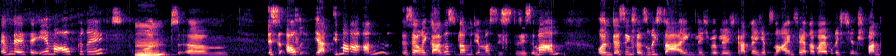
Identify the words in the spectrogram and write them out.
Evan, der ist ja eh immer aufgeregt mhm. und ähm, ist auch ja immer an. Ist ja auch egal, was du da mit ihr machst, sie ist, sie ist immer an. Und deswegen versuche ich es da eigentlich wirklich, gerade wenn ich jetzt nur ein Pferd dabei habe, richtig entspannt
